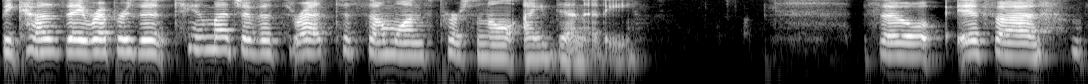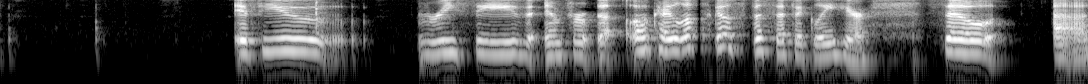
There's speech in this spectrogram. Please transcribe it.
because they represent too much of a threat to someone's personal identity. So if uh, if you receive info, okay, let's go specifically here. So uh,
